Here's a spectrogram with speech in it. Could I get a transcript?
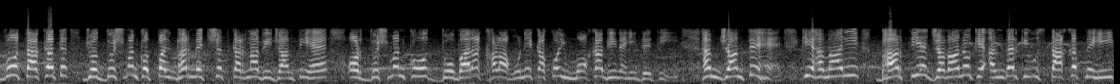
वो ताकत जो दुश्मन को पल भर में चित करना भी जानती है और दुश्मन को दोबारा खड़ा होने का कोई मौका भी नहीं देती। हम जानते हैं कि हमारी भारतीय जवानों के अंदर की उस ताकत ने ही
